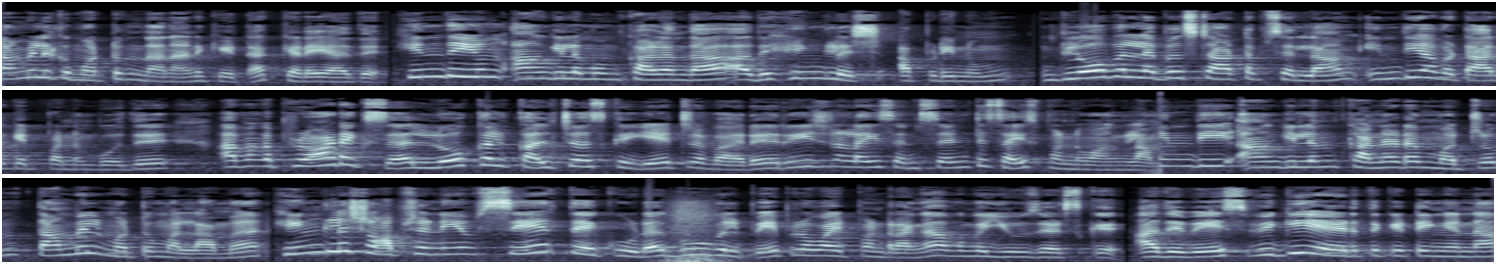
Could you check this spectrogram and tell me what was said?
தமிழுக்கு மட்டும் தானான்னு கேட்டா கிடையாது. ஹிந்தியும் ஆங்கிலமும் கலந்தா அது ஹிங்கிலீஷ் அப்படின்னும் குளோபல் லெவல் ஸ்டார்ட் அப்ஸ் எல்லாம் இந்தியாவை டார்கெட் பண்ணும்போது அவங்க ப்ராடக்ட்ஸை லோக்கல் கல்ச்சர்ஸ்க்கு ஏற்றவாறு ரீஜனலைஸ் அண்ட் சென்டிசைஸ் பண்ணுவாங்களாம். ஹிந்தி ஆங்கிலம் கன்னடம் மற்றும் தமிழ் மட்டும் அல்லாம இங்கிலீஷ் ஆப்ஷனையும் சேர்த்தே கூட கூகுள் பே ப்ரொவைட் பண்றாங்க அவங்க யூசர்ஸ்க்கு அதுவே ஸ்விக்கியை எடுத்துக்கிட்டீங்கன்னா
